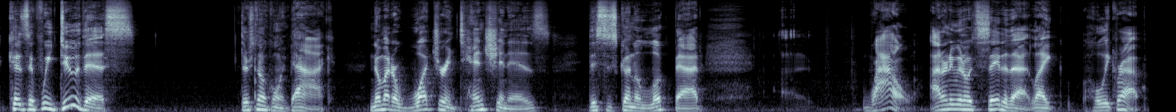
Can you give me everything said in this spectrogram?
Because uh, if we do this, there's no going back. No matter what your intention is, this is gonna look bad. Uh, wow, I don't even know what to say to that. Like, holy crap.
